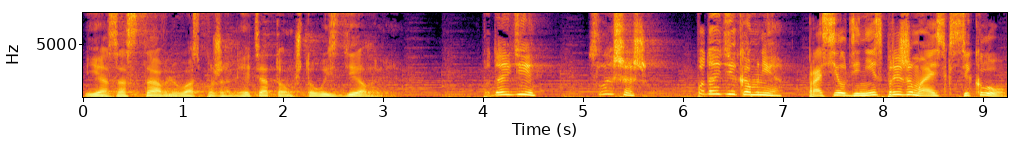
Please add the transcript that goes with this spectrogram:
Я заставлю вас пожалеть о том, что вы сделали. «Подойди, слышишь? Подойди ко мне!» Просил Денис, прижимаясь к стеклу.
